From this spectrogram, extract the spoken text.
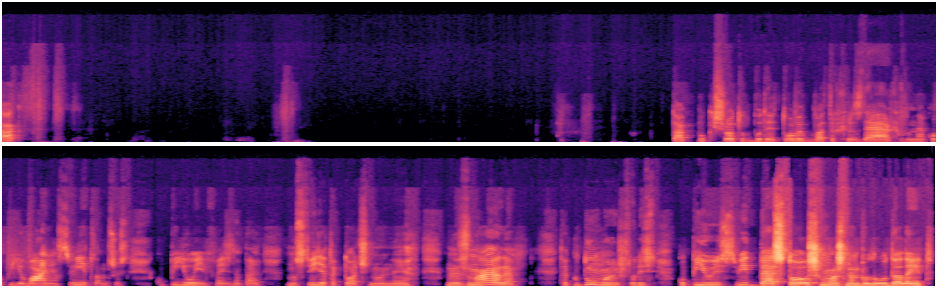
Так. Так, поки що тут буде то вибивати резервне копіювання світ, там щось копіює весь, напевно. Ну, світ я так точно не, не знаю, але так думаю, що десь копіює світ без того, що можна було удалити.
